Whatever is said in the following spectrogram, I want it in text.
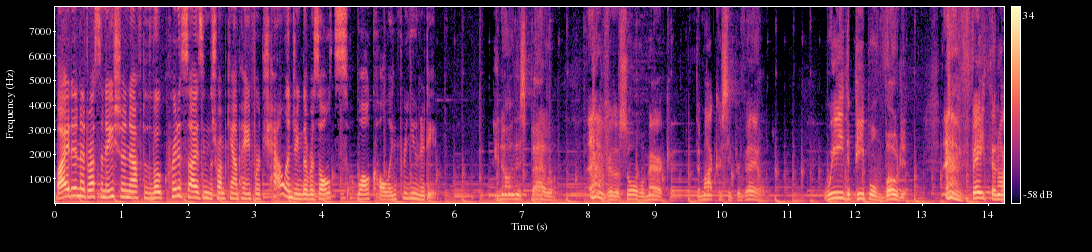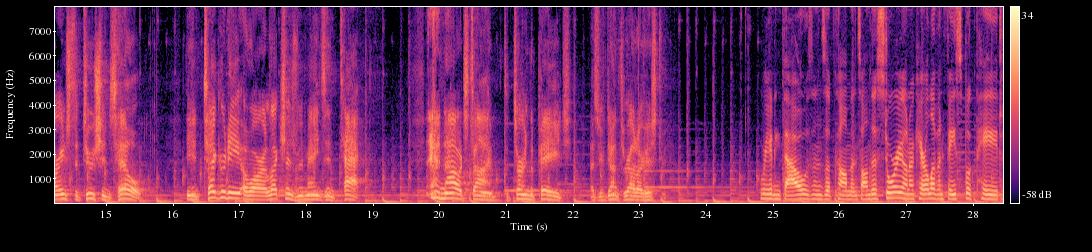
Biden addressed the nation after the vote criticizing the Trump campaign for challenging the results while calling for unity. You know, in this battle for the soul of America, democracy prevailed. We, the people, voted. Faith in our institutions held. The integrity of our elections remains intact. And now it's time to turn the page, as we've done throughout our history. We're getting thousands of comments on this story on our KARE 11 Facebook page.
